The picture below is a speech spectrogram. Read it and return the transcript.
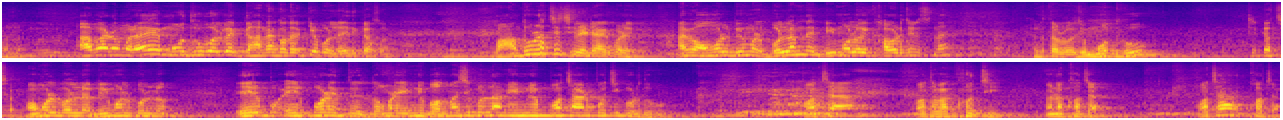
বলল। আবার অমল এই মধু বলবে গাঁদা কথা কে বলল? এদিকে আসো। বাঁদুর আছে ছেলেটা একবারে। আমি অমল, বিমল, বললাম না বিমল ওই খাওয়ার জিনিস না? তারপর বলছে, মধু। ঠিক আছে, অমল বলল, বিমল বলল এরপর এরপরে তোমরা এমনি বদমাশি করলে আমি এমনি পচা আর পচি করে দেবো। পচা অথবা খচি মানে খচা। পচা আর খচা।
